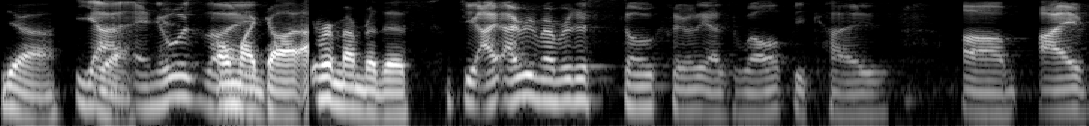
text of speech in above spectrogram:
Yeah, Yeah, and it was like oh my god, I remember this. Dude, I, I remember this so clearly as well because um, I've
